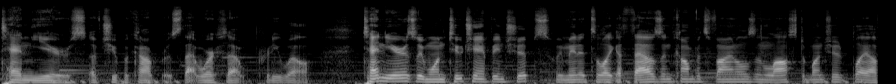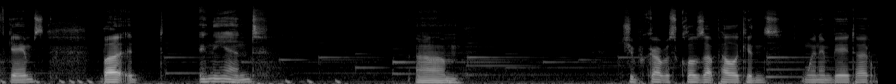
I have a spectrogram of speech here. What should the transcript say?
10 years of Chupacabras. That works out pretty well. 10 years, we won two championships. We made it to like a thousand conference finals and lost a bunch of playoff games. But it, in the end, um, Chupacabras close out Pelicans, win NBA title.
